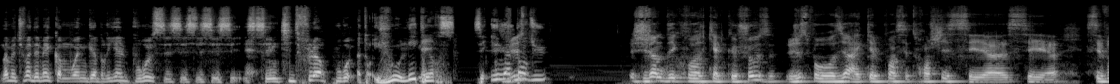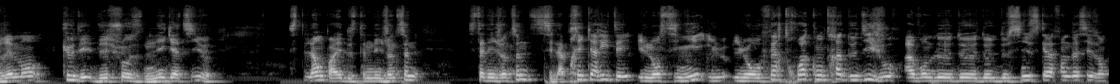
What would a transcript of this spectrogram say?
Non mais tu vois des mecs comme Juan Gabriel, pour eux, c'est, c'est, c'est, c'est, c'est- c'est une petite fleur pour eux. Attends, ils jouent aux Lakers. C'est inattendu. Je viens de découvrir quelque chose, juste pour vous dire à quel point cette franchise, c'est euh, c'est euh, c'est vraiment que des, des choses négatives. Là, on parlait de Stanley Johnson. Stanley Johnson, c'est la précarité. Ils l'ont signé, ils, ils lui ont offert trois contrats de 10 jours avant de, de, de, de signer jusqu'à la fin de la saison.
